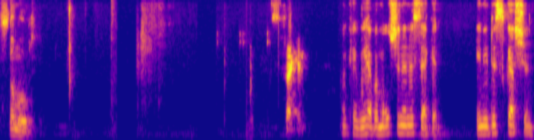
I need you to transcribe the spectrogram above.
So moved. Second. Okay, we have a motion and a second. Any discussion?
